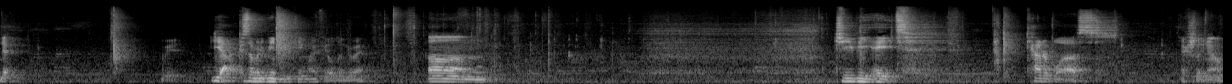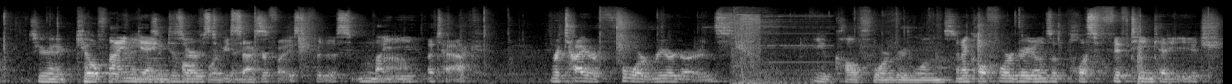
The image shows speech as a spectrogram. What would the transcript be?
No. Wait. Yeah, because I'm gonna be nuking my field anyway. Um. GB8. Counterblast. Actually, no. So you're gonna kill four things Eingang and deserves to be things. sacrificed for this mighty attack. Retire four rear guards. You call four grade ones. And I call four great ones with plus 15k each.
